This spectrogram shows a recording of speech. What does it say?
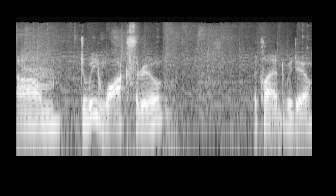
Um, do we walk through the Kled? We do.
